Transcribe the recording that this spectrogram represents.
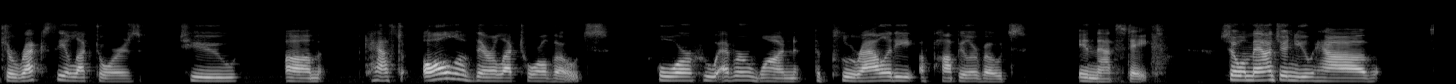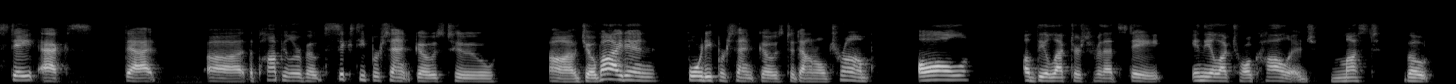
directs the electors to um, cast all of their electoral votes for whoever won the plurality of popular votes in that state. So imagine you have state X that uh, the popular vote 60% goes to uh, Joe Biden, 40% goes to Donald Trump. All of the electors for that state in the electoral college must vote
